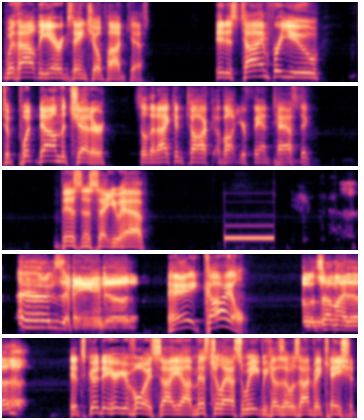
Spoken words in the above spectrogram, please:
without the Eric Zane Show podcast. It is time for you to put down the cheddar so that I can talk about your fantastic business that you have. Eric Zane. Hey, Kyle. What's up, my dude? It's good to hear your voice. I uh, missed you last week because I was on vacation.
